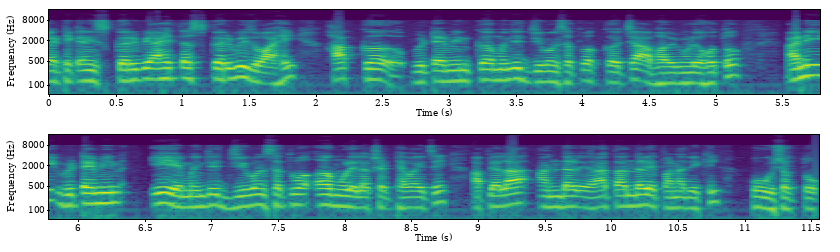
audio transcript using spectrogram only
या ठिकाणी स्कर्वी आहे. तर स्कर्वी जो आहे हा क विटॅमिन क म्हणजे जीवनसत्व क च्या होतो आणि विटॅमिन ए म्हणजे जीवनसत्व अ मुळे लक्षात ठेवायचे. आपल्याला आंधळे रातांधळेपणा देखील होऊ शकतो.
